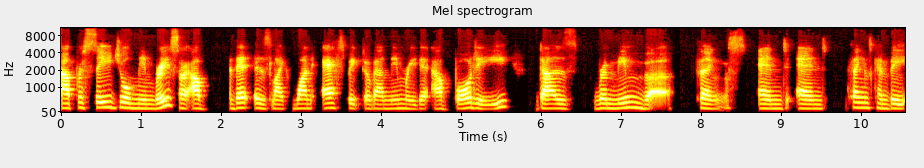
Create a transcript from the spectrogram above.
our procedural memory. So our that is like one aspect of our memory that our body does remember things and and things can be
